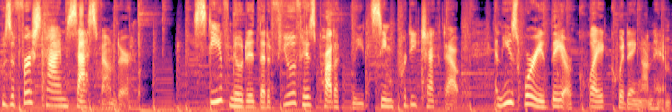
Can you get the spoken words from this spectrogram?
who's a first time SaaS founder. Steve noted that a few of his product leads seem pretty checked out, and he's worried they are quiet quitting on him.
